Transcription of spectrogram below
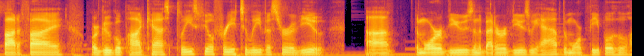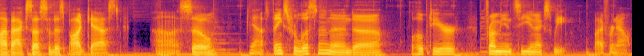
Spotify, or Google Podcasts, please feel free to leave us a review. Uh, the more reviews and the better reviews we have, the more people who will have access to this podcast. Uh, so, yeah, thanks for listening, and uh, we'll hope to hear from you and see you next week. Bye for now.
